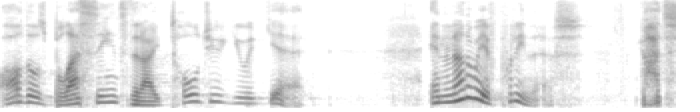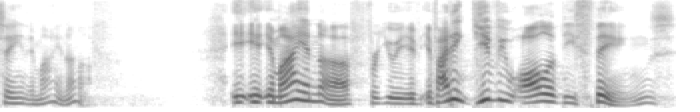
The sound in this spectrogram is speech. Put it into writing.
all those blessings that I told you you would get? And another way of putting this, God's saying, Am I enough? I, am I enough for you? If, if I didn't give you all of these things,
